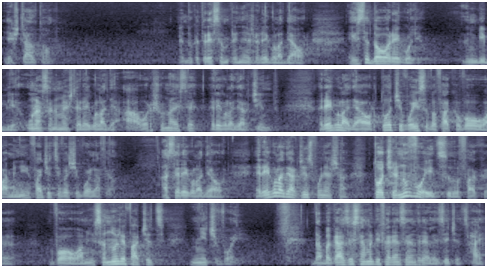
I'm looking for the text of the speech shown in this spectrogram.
ești alt om. Pentru că trebuie să împlinești regula de aur. Există două reguli în Biblie. Una se numește regula de aur și una este regula de argint. Regula de aur, tot ce voi să vă facă vouă oamenii, faceți-vă și voi la fel. Asta e regula de aur. Regula de argint spune așa, tot ce nu voiți să vă facă vouă oamenii, să nu le faceți nici voi. Dar băgați de seamă diferențele între ele. Ziceți, hai.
